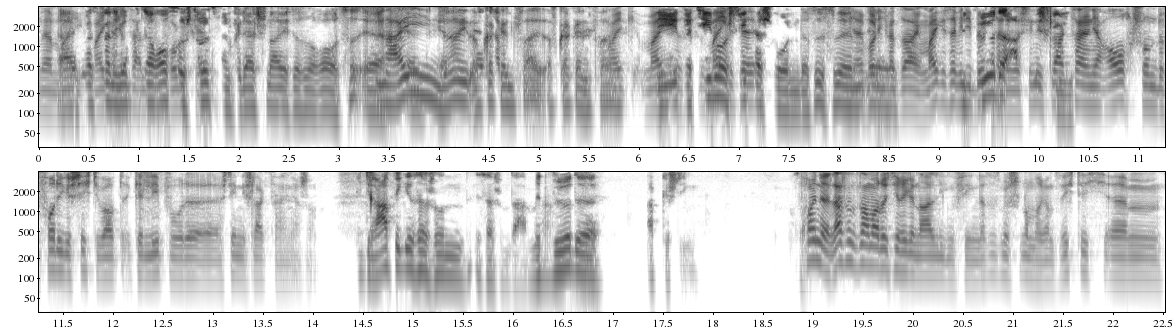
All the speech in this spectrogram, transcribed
Ja, Mike, ja, ich weiß Mike gar nicht, ob ich darauf so stolz bin. Vielleicht schneide ich das noch raus. Er, nein, er, nein, auf gar keinen Fall. Auf gar keinen Fall. Mike, Mike nee, ist, der Tino steht ja schon. Das ist, ähm, ja, wollte ich gerade sagen. Mike ist ja wie die Bildzeitung. Da stehen die Schlagzeilen ja auch schon, bevor die Geschichte überhaupt gelebt wurde, äh, stehen die Schlagzeilen ja schon. Die Grafik ist ja schon, ist ja schon da. Mit ja. Würde abgestiegen. So. Freunde, lass uns nochmal durch die Regionalligen fliegen. Das ist mir schon nochmal ganz wichtig. Ähm,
